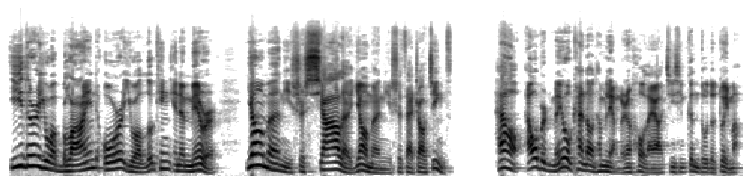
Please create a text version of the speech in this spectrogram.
Either you are blind or you are looking in a mirror，要么你是瞎了，要么你是在照镜子。还好 Albert 没有看到他们两个人后来啊进行更多的对骂。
